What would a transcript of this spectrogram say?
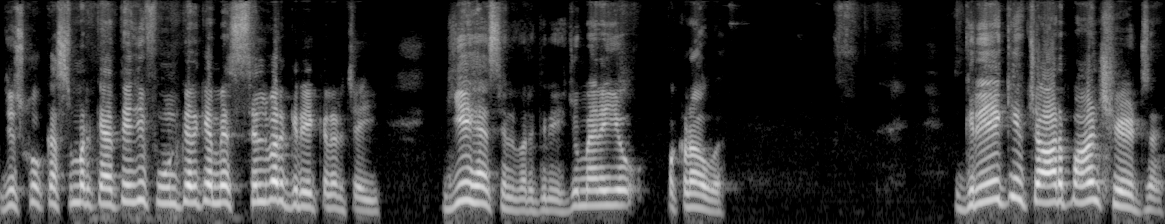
जिसको कस्टमर कहते हैं जी फ़ोन करके हमें सिल्वर ग्रे कलर चाहिए। ये है सिल्वर ग्रे, जो मैंने ये पकड़ा हुआ है। ग्रे की चार पाँच शेड्स हैं।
